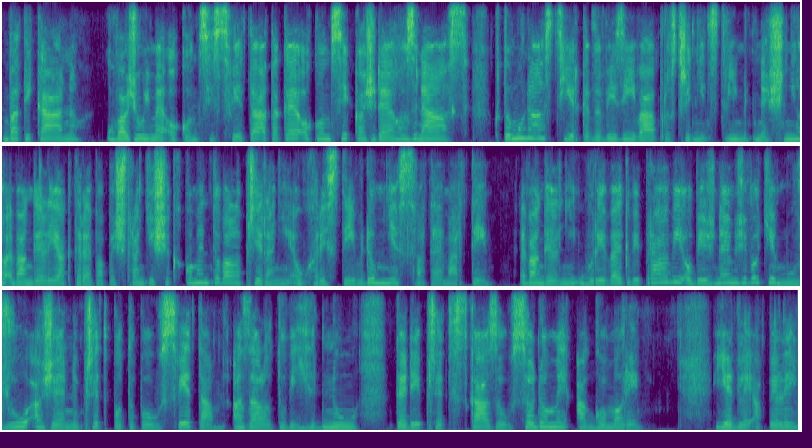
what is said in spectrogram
Vatikán. Uvažujme o konci světa a také o konci každého z nás. K tomu nás církev vyzývá prostřednictvím dnešního evangelia, které papež František komentoval při raní Eucharistii v domě svaté Marty. Evangelní úryvek vypráví o běžném životě mužů a žen před potopou světa a zalotových dnů, tedy před skázou Sodomy a Gomory. Jedli a pili,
